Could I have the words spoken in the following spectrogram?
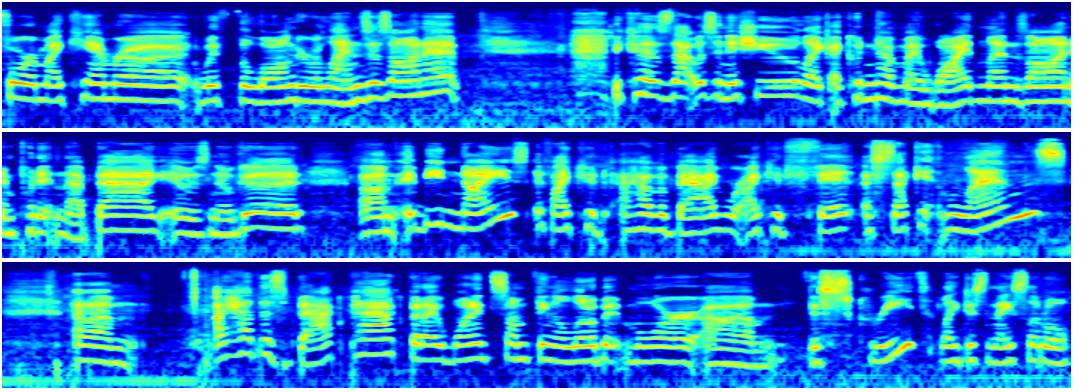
for my camera with the longer lenses on it because that was an issue. Like I couldn't have my wide lens on and put it in that bag. It was no good. Um, it'd be nice if I could have a bag where I could fit a second lens. Um, I had this backpack, but I wanted something a little bit more um, discreet, like just a nice little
